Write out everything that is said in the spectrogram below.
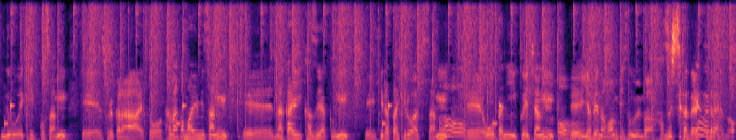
上きっ子さん、えー、それから、えっと、田中真由美さん、えー、中井和也くん、えー、平田博明さん、えー、大谷郁恵ちゃん、えー、やべえな、ワンピースのメンバー 外したらダメやばいやばいダメぞ。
